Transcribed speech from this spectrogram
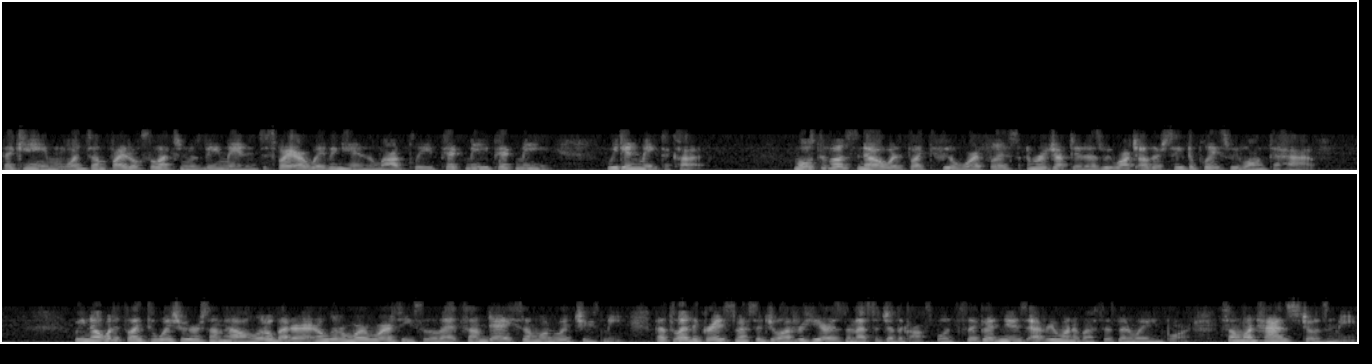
that came when some vital selection was being made, and despite our waving hand and loud plea, Pick me, pick me, we didn't make the cut. Most of us know what it's like to feel worthless and rejected as we watch others take the place we long to have. We know what it's like to wish we were somehow a little better and a little more worthy so that someday someone would choose me. That's why the greatest message you'll ever hear is the message of the gospel. It's the good news every one of us has been waiting for. Someone has chosen me.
